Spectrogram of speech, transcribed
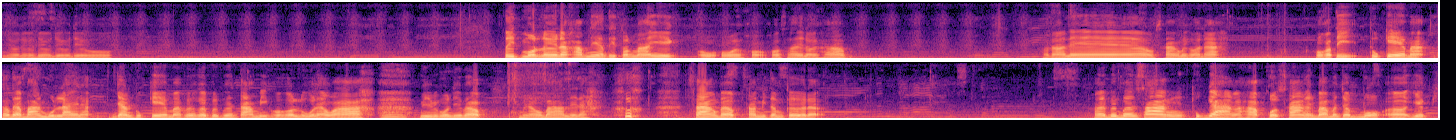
เดี๋ยวเดี๋ยวเดี๋ยวเดี๋ยวเดี๋ยวติดหมดเลยนะครับ เนี่ยติดต้นไม้อีก โอ้โอ้ยขอขอใส่หน่อยครับพอได้แล้วสร้างไปก่อนนะปกติทุกเกมอะตั้งแต่บ้านมูลไลท์แล้วยันทุกเกมอะเพื่อนเกิดเพื่อนๆตามหมีเขาก็รู้แหละว่าหมีเป็นคนที่แบบไม่เอาบ้านเลยนะ สร้างแบบตามมีตามเกิดอะให้เพื่อนๆสร้างทุกอย่างอะครับกดสร้างเห็นป่ะมันจะบวกเอ่อ EXP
